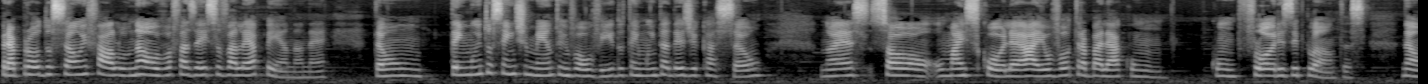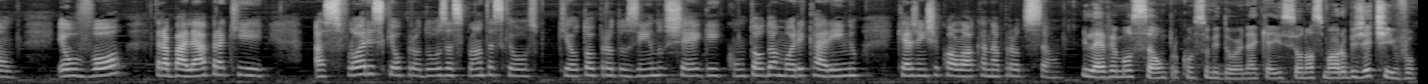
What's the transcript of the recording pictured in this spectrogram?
para a produção e falo, não, eu vou fazer isso valer a pena, né? Então, tem muito sentimento envolvido, tem muita dedicação. Não é só uma escolha, ah, eu vou trabalhar com, com flores e plantas. Não, eu vou trabalhar para que as flores que eu produzo, as plantas que eu que eu estou produzindo, cheguem com todo amor e carinho que a gente coloca na produção. E leve emoção para o consumidor, né? Que é isso o nosso maior objetivo.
